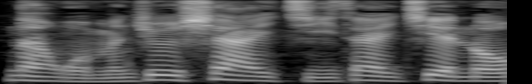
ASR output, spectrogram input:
那我们就下一集再见喽。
